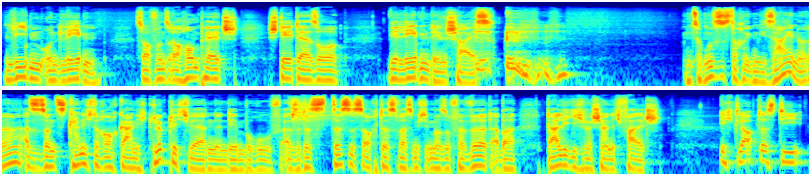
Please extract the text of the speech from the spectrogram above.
lieben und leben. So auf unserer Homepage steht der so, wir leben den Scheiß. Und so muss es doch irgendwie sein, oder? Also sonst kann ich doch auch gar nicht glücklich werden in dem Beruf. Also das, das ist auch das, was mich immer so verwirrt, aber da liege ich wahrscheinlich falsch. Ich glaube, dass die.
